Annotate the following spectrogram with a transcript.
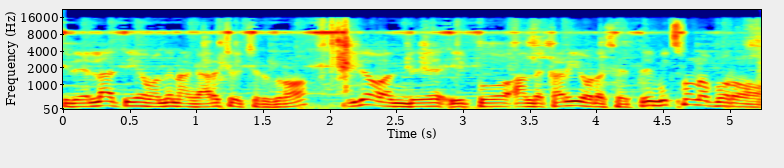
இது எல்லாத்தையும் வந்து நாங்கள் அரைச்சி வச்சுருக்குறோம். இதை வந்து இப்போது அந்த கறியோட சேர்த்து மிக்ஸ் பண்ண போகிறோம்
